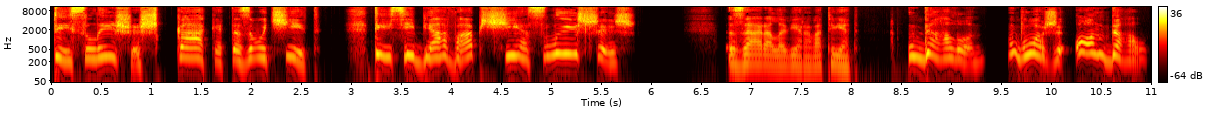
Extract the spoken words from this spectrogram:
«Ты слышишь, как это звучит?» Ты себя вообще слышишь?» Заорала Вера в ответ. «Дал он! Боже, он дал!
